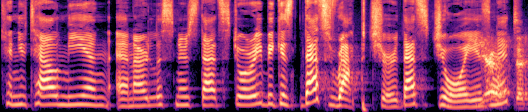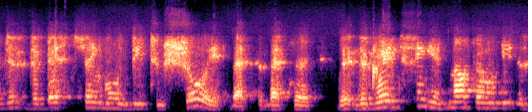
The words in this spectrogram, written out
Can you tell me and, and our listeners that story? Because that's rapture, that's joy, isn't yes, it? The, the best thing would be to show it, but, but uh, the, the great thing is not only the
